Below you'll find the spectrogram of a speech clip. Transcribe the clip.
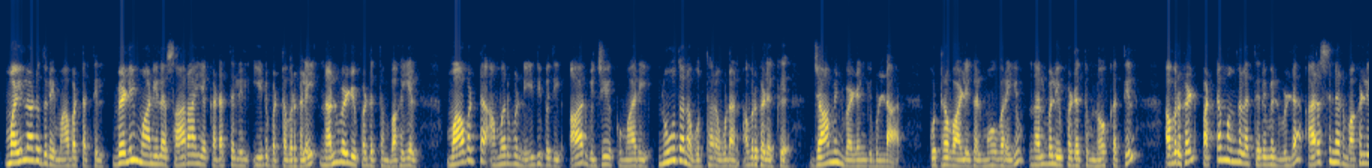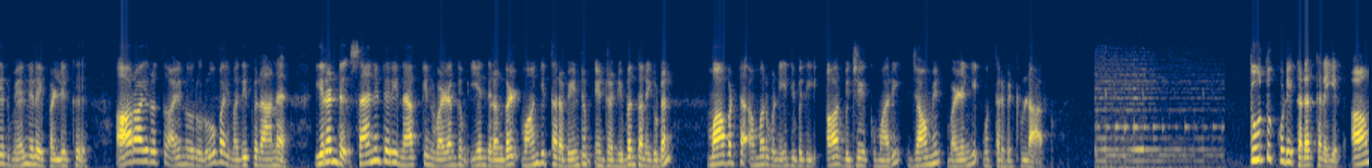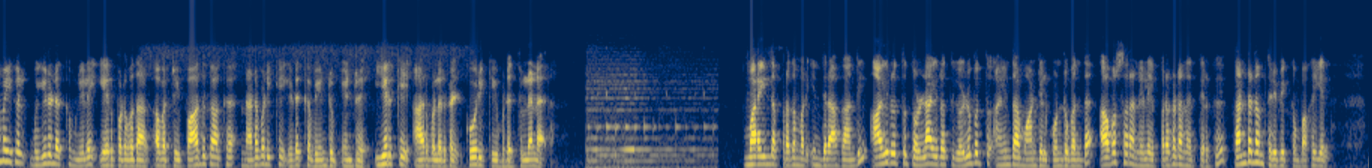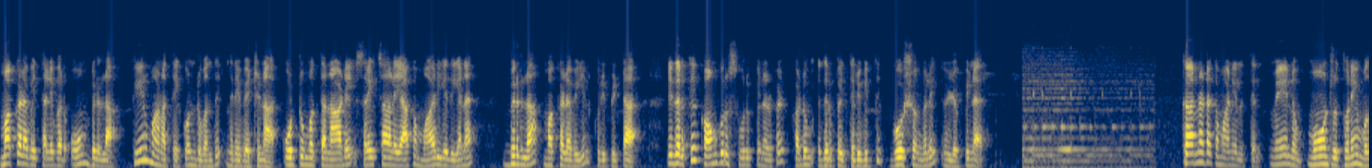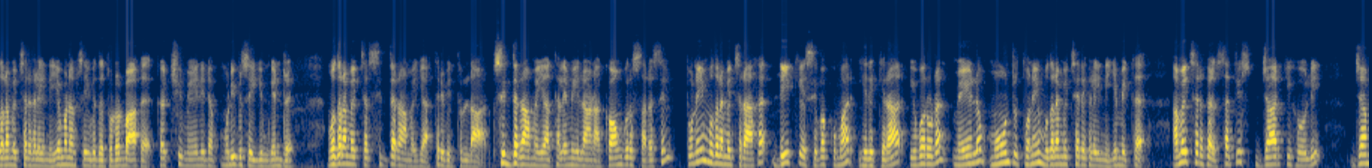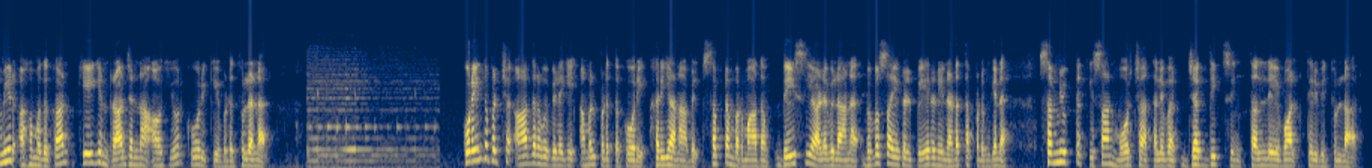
மயிலாடுதுறை மாவட்டத்தில் வெளி மாநில சாராய கடத்தலில் ஈடுபட்டவர்களை நல்வழிப்படுத்தும் வகையில் மாவட்ட அமர்வு நீதிபதி ஆர். விஜயகுமாரி நூதன உத்தரவுடன் அவர்களுக்கு ஜாமீன் வழங்கியுள்ளார். குற்றவாளிகள் மூவரையும் நல்வழிப்படுத்தும் நோக்கத்தில் அவர்கள் பட்டமங்கல தெருவில் உள்ள அரசினர் மகளிர் மேல்நிலைப் பள்ளிக்கு ஆறாயிரத்து ஐநூறு ரூபாய் மதிப்பிலான இரண்டு சானிட்டரி நாப்கின் வழங்கும் இயந்திரங்கள் வாங்கித்தர வேண்டும் என்ற நிபந்தனையுடன் மாவட்ட அமர்வு நீதிபதி ஆர். விஜயகுமாரி ஜாமீன் வழங்கி உத்தரவிட்டுள்ளார். தூத்துக்குடி கடற்கரையில் ஆமைகள் உயிரிழக்கும் நிலை ஏற்படுவதால் அவற்றை பாதுகாக்க நடவடிக்கை எடுக்க வேண்டும் என்று இயற்கை ஆர்வலர்கள் கோரிக்கை விடுத்துள்ளனர். மறைந்த பிரதமர் இந்திரா காந்தி ஆயிரத்து தொள்ளாயிரத்து எழுபத்து ஐந்தாம் ஆண்டில் கொண்டு வந்த அவசர நிலை பிரகடனத்திற்கு கண்டனம் தெரிவிக்கும் வகையில் மக்களவைத் தலைவர் ஓம் பிர்லா தீர்மானத்தை கொண்டு வந்து நிறைவேற்றினார். ஒட்டுமொத்த நாடே சிறைச்சாலையாக மாறியது என பிர்லா மக்களவையில் குறிப்பிட்டார். இதற்கு காங்கிரஸ் உறுப்பினர்கள் கடும் எதிர்ப்பை தெரிவித்து கோஷங்களை எழுப்பினர். கர்நாடக மாநிலத்தில் மேலும் மூன்று துணை முதலமைச்சர்களை நியமனம் செய்வது தொடர்பாக கட்சி மேலிடம் முடிவு செய்யும் என்று முதலமைச்சர் சித்தராமையா தெரிவித்துள்ளார். சித்தராமையா தலைமையிலான காங்கிரஸ் அரசில் துணை முதலமைச்சராக டி கே சிவகுமார் இருக்கிறார். இவருடன் மேலும் மூன்று துணை முதலமைச்சர்களை நியமிக்க அமைச்சர்கள் சதீஷ் ஜார்கிஹோலி ஜமீர் அகமது கான் கே என் ராஜண்ணா ஆகியோர் கோரிக்கை விடுத்துள்ளனர். குறைந்தபட்ச ஆதரவு விலையை அமல்படுத்த கோரி ஹரியானாவில் செப்டம்பர் மாதம் தேசிய அளவிலான விவசாயிகள் பேரணி நடத்தப்படும் என சம்யுக்த கிசான் மோர்ச்சா தலைவர் ஜக்தீப் சிங் தல்லேவால் தெரிவித்துள்ளார்.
